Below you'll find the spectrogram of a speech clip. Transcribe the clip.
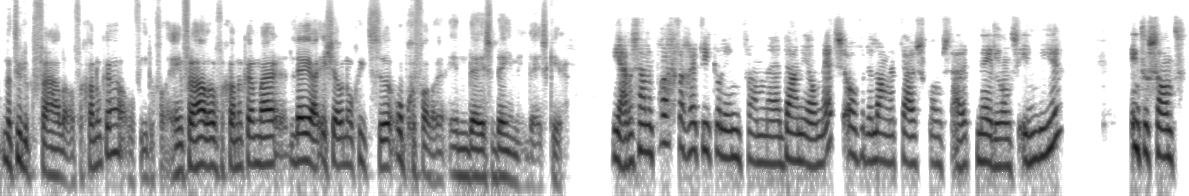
Natuurlijk verhalen over Chanukka, of in ieder geval één verhaal over Chanukka. Maar Lea, is jou nog iets eh, opgevallen in deze Benjamin deze keer? Ja, er staat een prachtig artikel in van Daniel Metz over de lange thuiskomst uit Nederlands-Indië. Interessant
